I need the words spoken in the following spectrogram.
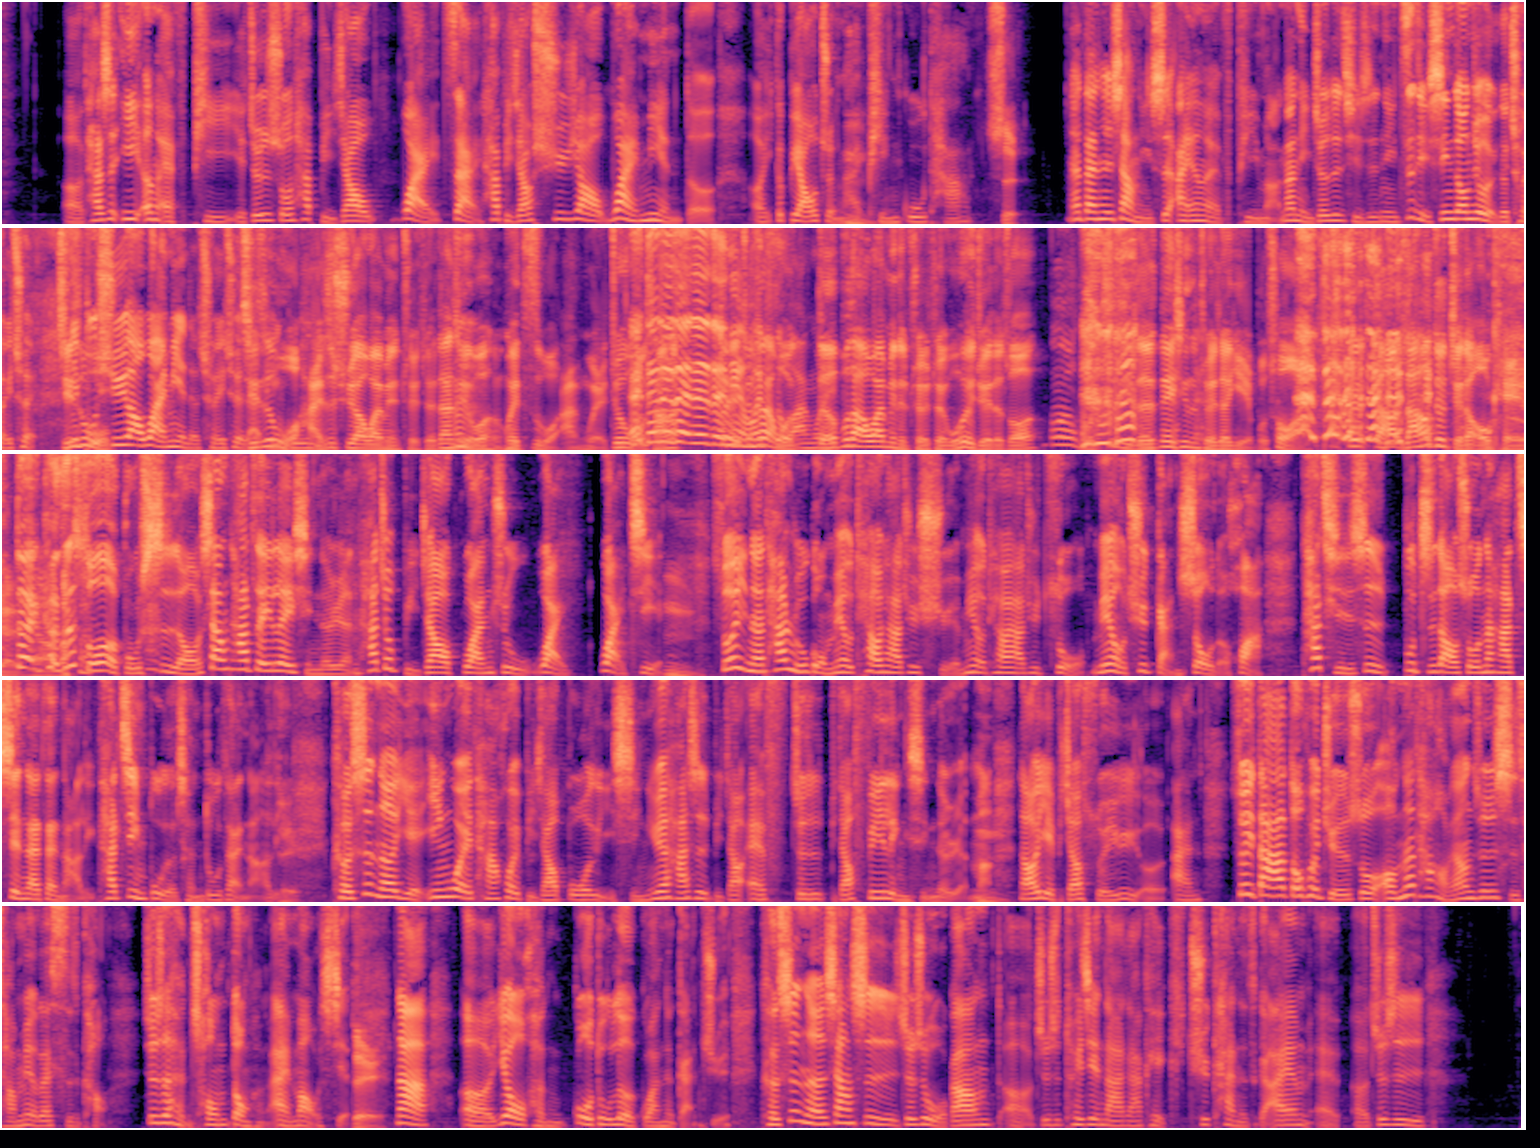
呃，他是 ENFP，也就是说他比较外在，他比较需要外面的呃一个标准来评估他。嗯、是。那但是像你是 INFP 嘛，那你就是其实你自己心中就有一个锤锤，你不需要外面的锤锤。其实我还是需要外面锤锤，但是我很会自我安慰，就我对对对对对，你很会自我安慰。得不到外面的锤锤，我会觉得说，嗯，我自己的内心的锤锤也不错啊。对对对，然后然后就觉得 OK 了。对，可是索尔不是哦，像他这一类型的人，他就比较关注外。外界，嗯，所以呢，他如果没有跳下去学，没有跳下去做，没有去感受的话，他其实是不知道说，那他现在在哪里，他进步的程度在哪里。对可是呢，也因为他会比较玻璃心，因为他是比较 F，就是比较 feeling 型的人嘛，嗯、然后也比较随遇而安，所以大家都会觉得说，哦，那他好像就是时常没有在思考。就是很冲动，很爱冒险。对，那呃又很过度乐观的感觉。可是呢，像是就是我刚刚呃就是推荐大家可以去看的这个 IMF 呃就是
